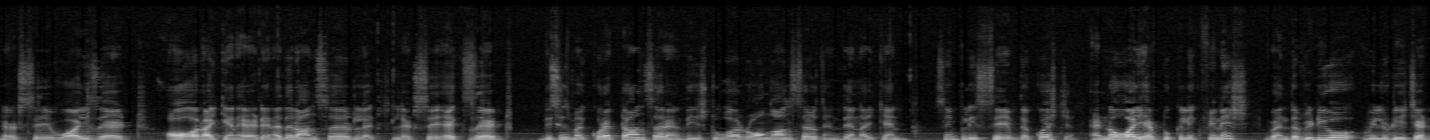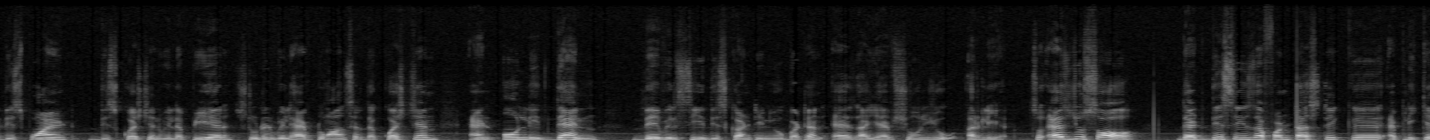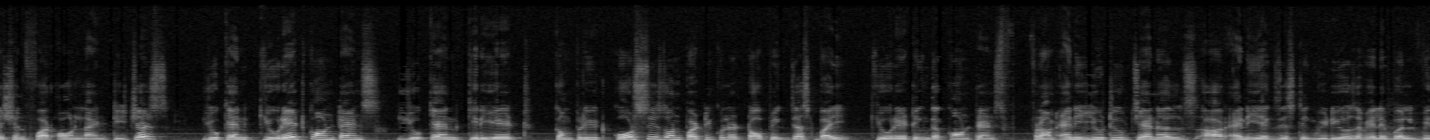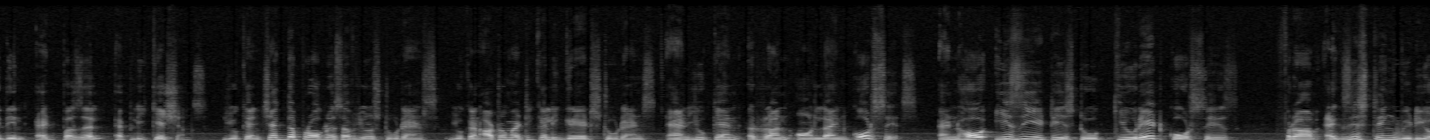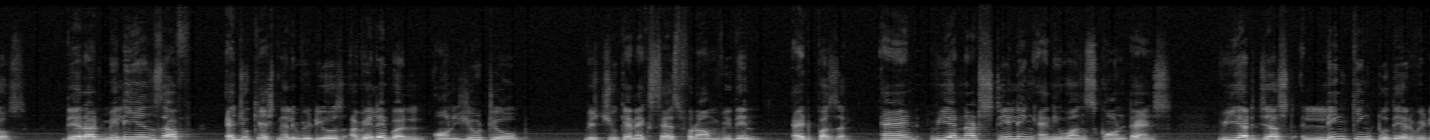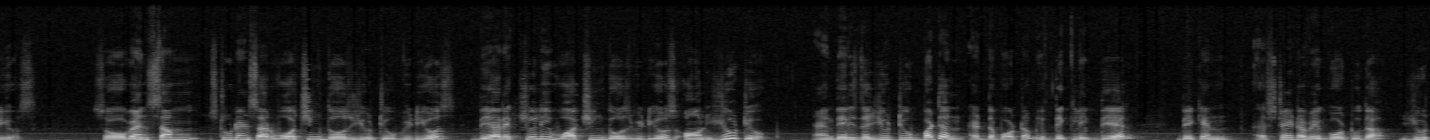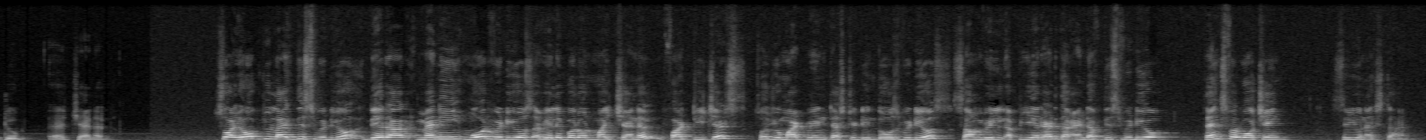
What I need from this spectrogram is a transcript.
let's say yz or I can add another answer let, let's say xz this is my correct answer and these two are wrong answers and then I can simply save the question. And now I have to click finish. When the video will reach at this point this question will appear. Student will have to answer the question and only then they will see this continue button as I have shown you earlier. So as you saw that this is a fantastic uh, application for online teachers. You can curate contents, you can create complete courses on particular topic just by curating the contents from any YouTube channels or any existing videos available within Edpuzzle applications. You can check the progress of your students, you can automatically grade students and you can run online courses. And how easy it is to curate courses from existing videos. There are millions of educational videos available on YouTube which you can access from within Edpuzzle and we are not stealing anyone's contents, we are just linking to their videos. So when some students are watching those YouTube videos, they are actually watching those videos on YouTube and there is a YouTube button at the bottom. If they click there, they can straight away go to the YouTube uh, channel. So I hope you like this video. There are many more videos available on my channel for teachers. So you might be interested in those videos. Some will appear at the end of this video. Thanks for watching. See you next time.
